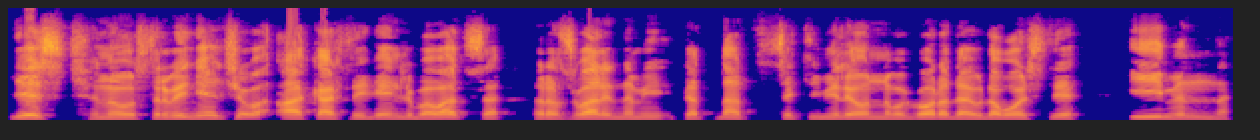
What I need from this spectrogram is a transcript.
Есть на острове нечего, а каждый день любоваться развалинами 15-миллионного города удовольствие именно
